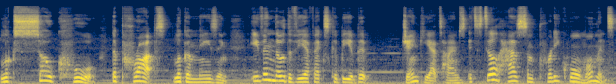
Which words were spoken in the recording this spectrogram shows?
looks so cool. The props look amazing. Even though the VFX could be a bit janky at times, it still has some pretty cool moments.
